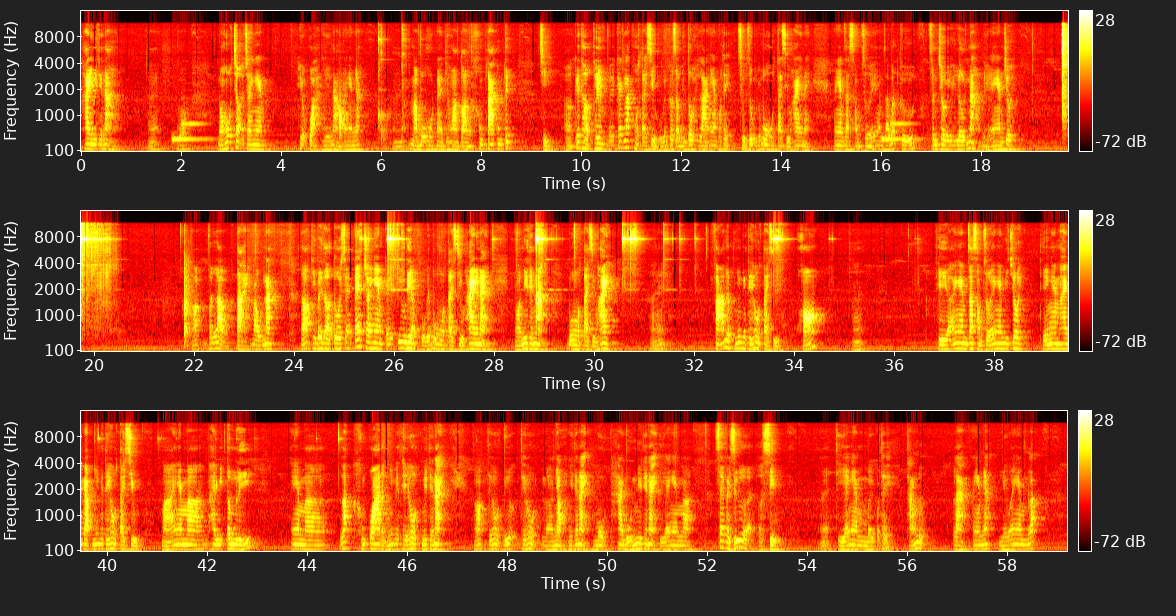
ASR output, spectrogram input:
hay như thế nào? Đấy. Nó, nó hỗ trợ cho anh em hiệu quả như thế nào anh em nhé. Mà bộ hột này thì hoàn toàn là không ta không tích. Chỉ uh, kết hợp thêm với cách lắc hột tài xỉu của bên cơ sở bên tôi là anh em có thể sử dụng cái bộ hột tài xỉu hay này. Anh em ra sòng sới anh em ra bất cứ sân chơi lớn nào để anh em chơi. Đó, vẫn là tài bao năm. đó thì bây giờ tôi sẽ test cho anh em cái ưu điểm của cái bộ hột tài xỉu hay này. Nó như thế nào? Bộ hột tài xỉu hay. Đấy. phá được những cái thế hột tài xỉu khó Đấy. thì anh em ra sòng sới anh em đi chơi thì anh em hay gặp những cái thế hột tài xỉu mà anh em uh, hay bị tâm lý anh em uh, lắc không qua được những cái thế hột như thế này đó thế hột ví dụ thế hột uh, à, nhỏ như thế này một hai bốn như thế này thì anh em uh, sẽ phải giữ ở, ở xỉu Đấy, thì anh em mới có thể thắng được làm anh em nhé nếu anh em lắc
